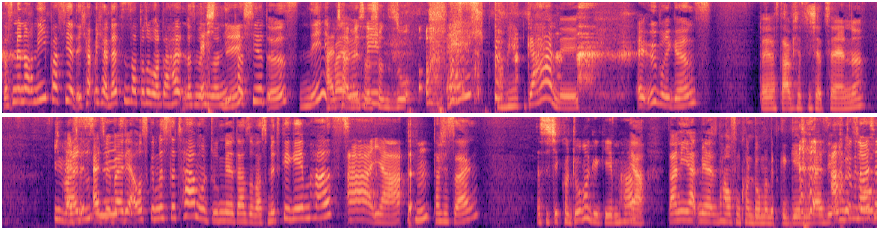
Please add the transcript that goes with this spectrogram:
das ist mir noch nie passiert. Ich habe mich ja letztens noch darüber unterhalten, dass mir Echt das noch nie nicht? passiert ist. Nee, Alter, weil mir ist das schon so. Echt? Bei mir gar nicht. Ey, übrigens, das darf ich jetzt nicht erzählen, ne? Ich Als, weiß es als wir bei dir ausgemistet haben und du mir da sowas mitgegeben hast, ah, ja. Hm? darf ich das sagen? Dass ich dir Kondome gegeben habe. Ja, Dani hat mir einen Haufen Kondome mitgegeben, weil sie Achtung, umgezogen Leute.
